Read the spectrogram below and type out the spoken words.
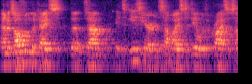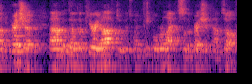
and it's often the case that um, it's easier in some ways to deal with a crisis under pressure um, than the period afterwards when people relax and the pressure comes off.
